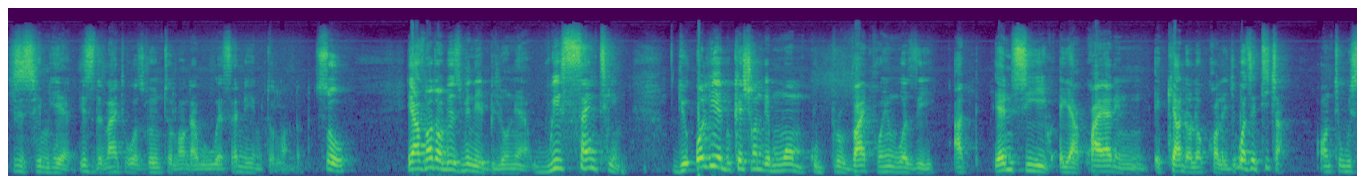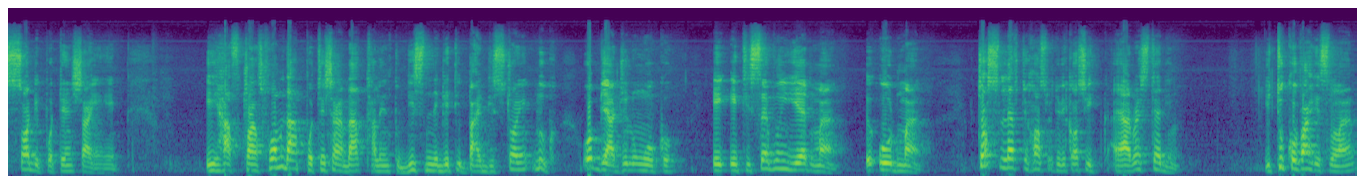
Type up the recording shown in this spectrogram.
This is him here. This is the night he was going to London. We were sending him to London. So he has not always been a billionaire. We sent him. The only education the mom could provide for him was the at NCE he acquired in Ekiadolo College. He was a teacher until we saw the potential in him. He has transformed that potential and that talent to this negative by destroying. Look, Obi Ajulu Nwoko, a 87 year man, an old man, just left the hospital because he, I arrested him. He took over his land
